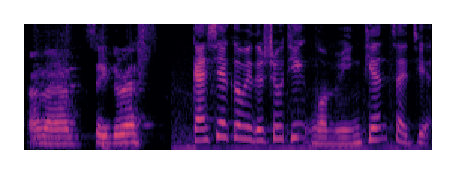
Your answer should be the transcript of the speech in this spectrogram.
and then save the rest. 感谢各位的收听，我们明天再见。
